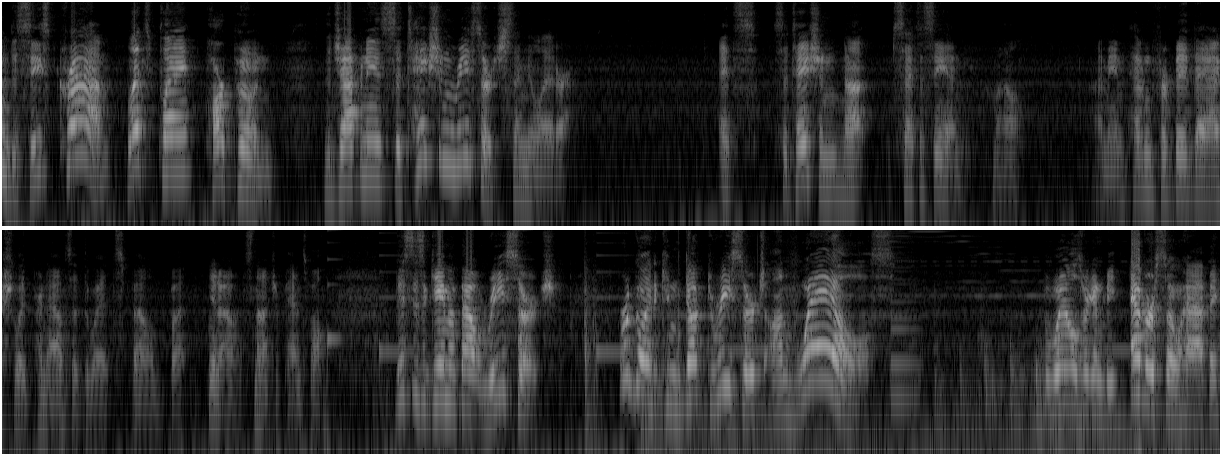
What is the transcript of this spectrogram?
undeceased crab. Let's play Harpooned, the Japanese cetacean research simulator. It's cetacean, not cetacean. Well, I mean, heaven forbid they actually pronounce it the way it's spelled, but, you know, it's not Japan's fault. This is a game about research. We're going to conduct research on whales. The whales are going to be ever so happy.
